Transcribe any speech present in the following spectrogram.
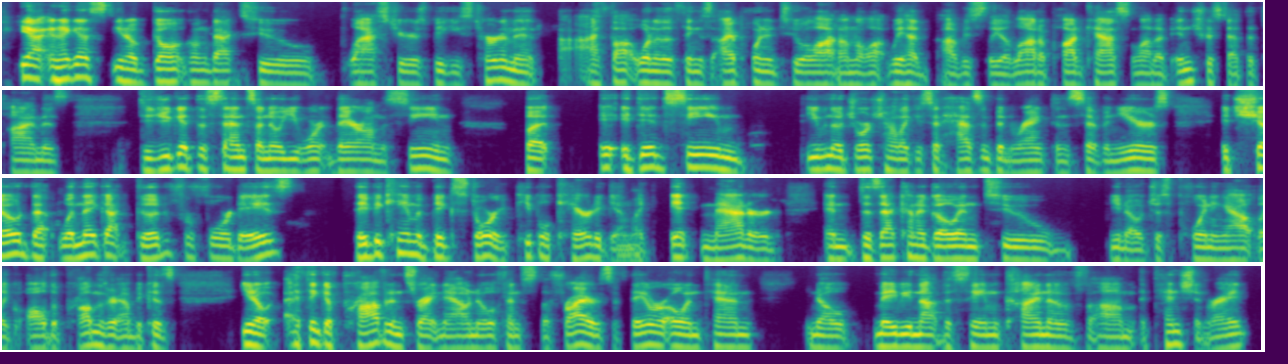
Yeah, and I guess you know going going back to last year's Big East tournament, I thought one of the things I pointed to a lot on a lot. We had obviously a lot of podcasts, a lot of interest at the time. Is did you get the sense? I know you weren't there on the scene, but it, it did seem, even though Georgetown, like you said, hasn't been ranked in seven years, it showed that when they got good for four days, they became a big story. People cared again, like it mattered. And does that kind of go into you know just pointing out like all the problems right now because you know, I think of Providence right now, no offense to the Friars, if they were 0 and 10, you know, maybe not the same kind of um, attention, right?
